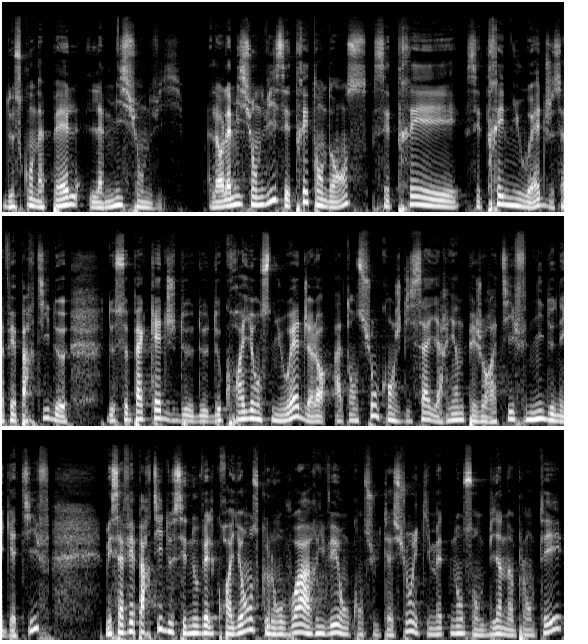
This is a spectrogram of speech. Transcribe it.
de ce qu'on appelle la mission de vie. Alors la mission de vie, c'est très tendance, c'est très, très New Age, ça fait partie de, de ce package de, de, croyances New Age. Alors attention, quand je dis ça, il n'y a rien de péjoratif ni de négatif, mais ça fait partie de ces nouvelles croyances que l'on voit arriver en consultation et qui maintenant sont bien implantées.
